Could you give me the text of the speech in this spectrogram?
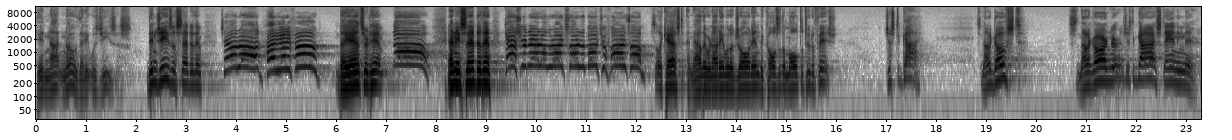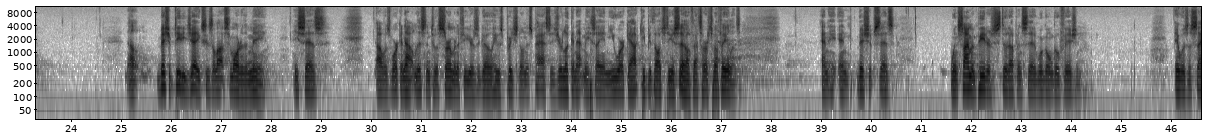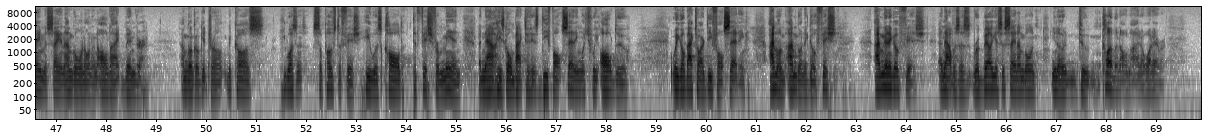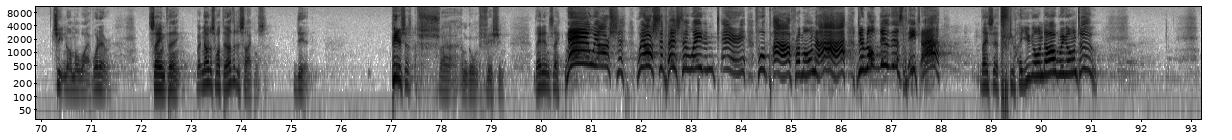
did not know that it was Jesus. Then Jesus said to them, Children, have you any food? They answered him, No. And he said to them, Cast your net on the right side of the boat, you'll find some. So they cast, and now they were not able to draw it in because of the multitude of fish. Just a guy. It's not a ghost. It's not a gardener. It's just a guy standing there. Now, Bishop T.D. Jakes, who's a lot smarter than me, he says, I was working out listening to a sermon a few years ago. He was preaching on this passage. You're looking at me saying, You work out, keep your thoughts to yourself. That hurts my feelings. And, and Bishop says, When Simon Peter stood up and said, We're going to go fishing, it was the same as saying, I'm going on an all night bender. I'm going to go get drunk because he wasn't supposed to fish. He was called to fish for men. But now he's going back to his default setting, which we all do. We go back to our default setting. I'm, I'm going to go fishing. I'm going to go fish. And that was as rebellious as saying, I'm going, you know, to clubbing all night or whatever. Cheating on my wife, whatever. Same thing. But notice what the other disciples did. Peter says, I'm going fishing. They didn't say, No, we are, we are supposed to wait and tarry for power from on high. Do not do this, Peter. They said, You going, dog? We're going too.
